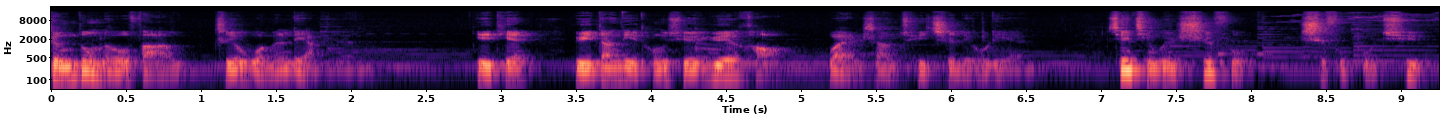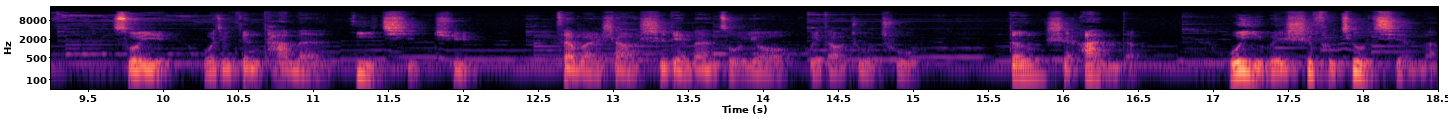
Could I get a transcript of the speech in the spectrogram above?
整栋楼房只有我们两人。一天与当地同学约好晚上去吃榴莲，先请问师傅，师傅不去，所以我就跟他们一起去。在晚上十点半左右回到住处，灯是暗的，我以为师傅就寝了，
